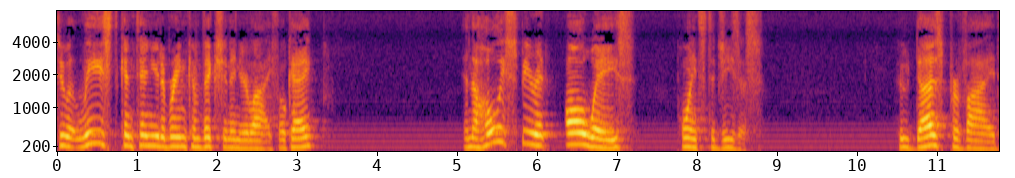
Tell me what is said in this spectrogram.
to at least continue to bring conviction in your life, okay? And the Holy Spirit always points to Jesus, who does provide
